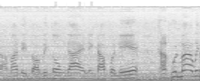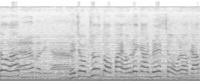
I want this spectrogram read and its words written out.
สามารถติดต่อพี่โต้งได้นะครับวันนี้คขรับอบคุณมากพี่โต้งครับ ครับสวัสดีครับ เดี๋ยวชมช่วงต่อไปของรายการเรสเซอร์ของเราครับ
